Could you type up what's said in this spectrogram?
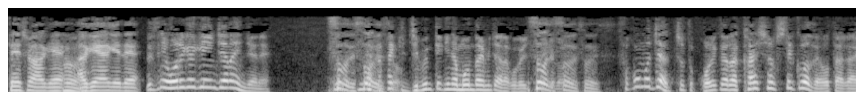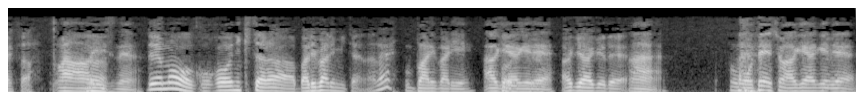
テンション上げ、うん上げ上げで。別に俺が原因じゃないんだよね。そうです、そうでなんかさっき。自分的な問題みたいなこと言ってたけど。そうです、そうです、そうです。そこもじゃあちょっとこれから解消していこうぜ、お互いさ。ああ、うんいいですね。で、もうここに来たらバリバリみたいなね。バリバリ、上げ上げで。上げ上げで。はい。もうテンション上げ上げで。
